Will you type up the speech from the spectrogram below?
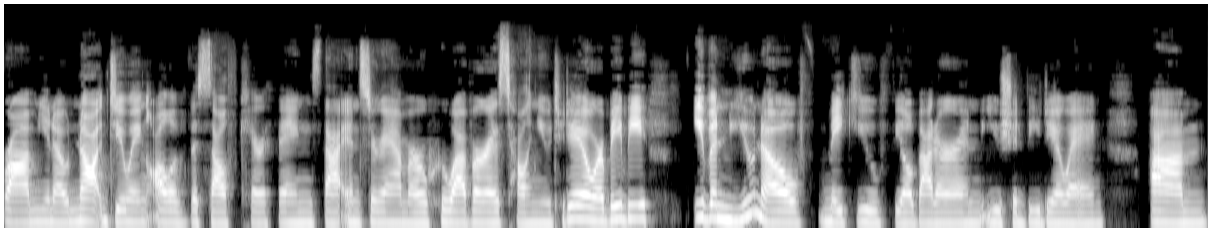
from, you know, not doing all of the self care things that Instagram or whoever is telling you to do, or maybe even, you know, make you feel better and you should be doing. Um,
